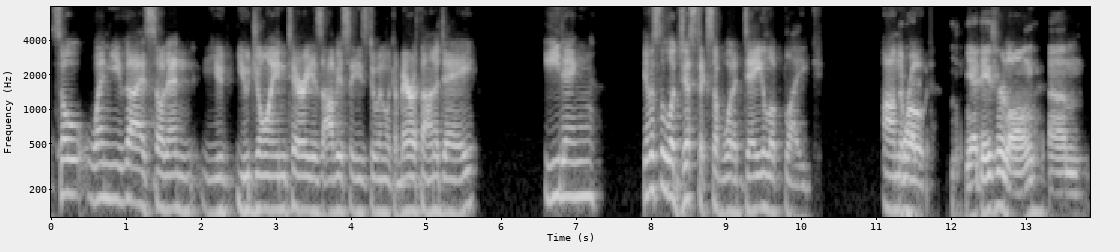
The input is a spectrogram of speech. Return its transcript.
So when you guys, so then you you join Terry is obviously he's doing like a marathon a day, eating. Give us the logistics of what a day looked like on the road. Yeah, days were long. Um,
